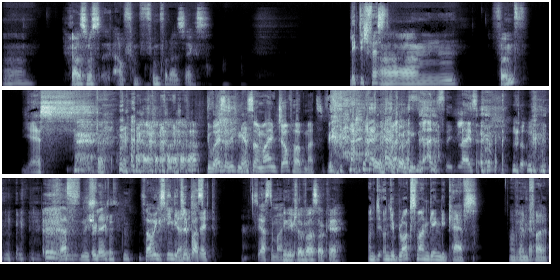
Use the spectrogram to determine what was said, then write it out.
Ähm, Ich glaube, es muss auf fünf, fünf oder sechs. Leg dich fest. Ähm, fünf? Yes. Du weißt, dass ich einen ganz normalen Job hab, Mats. das alles nicht leisten. So. Das ist nicht schlecht. Das war übrigens gegen die Ja, nicht Clippers. schlecht. Das erste Mal. In die Clippers? Okay. Und, die- und die Blocks waren gegen die Cavs. Auf jeden Okay. Fall.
